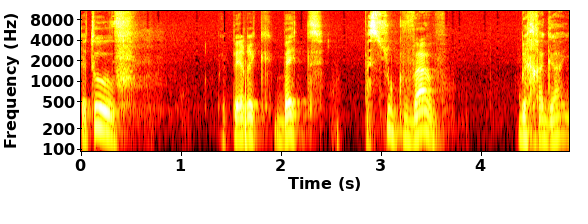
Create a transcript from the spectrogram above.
כתוב בפרק ב', פסוק ו', בחגי.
